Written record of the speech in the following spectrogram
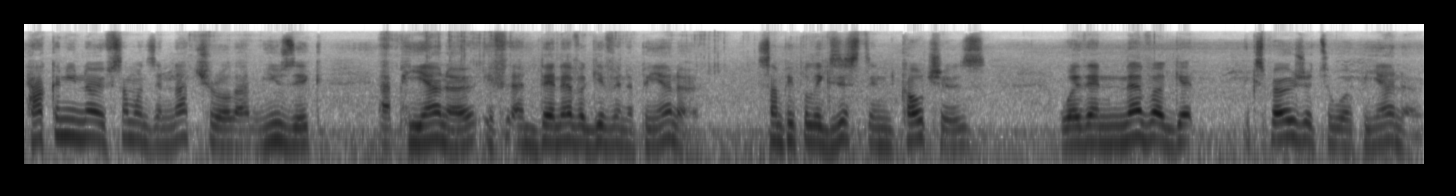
How can you know if someone's a natural at music, at piano, if they're never given a piano? Some people exist in cultures where they never get exposure to a piano.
